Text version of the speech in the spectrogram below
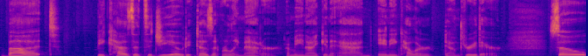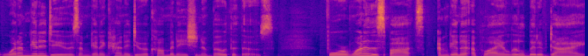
but because it's a geode, it doesn't really matter. I mean, I can add any color down through there. So what I'm going to do is I'm going to kind of do a combination of both of those. For one of the spots, I'm going to apply a little bit of dye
